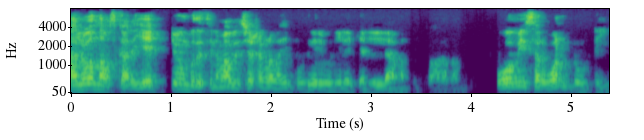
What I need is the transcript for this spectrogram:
Hello നമസ്കാരം. ഏറ്റവും പുതിയ സിനിമാ വിശേഷങ്ങളുമായി പുതിയൊരു വീഡിയോയിലേക്ക് എല്ലാവർക്കും സ്വാഗതം. Officer on duty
